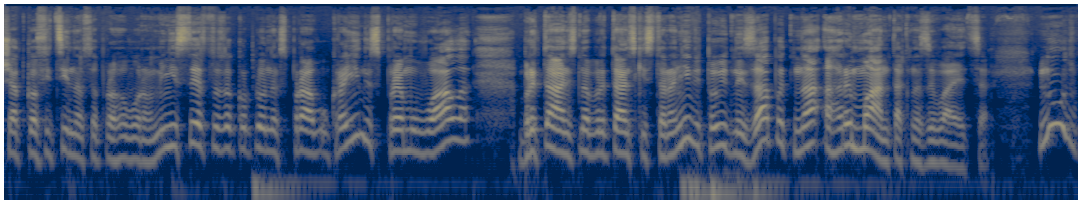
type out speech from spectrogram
спочатку офіційно все проговоримо. Міністерство закордонних справ України спрямувало британсь, на британській стороні відповідний запит на агреман, так називається. Ну,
